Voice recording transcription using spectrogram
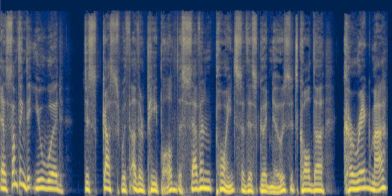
as something that you would discuss with other people. The seven points of this good news. It's called the kerygma.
